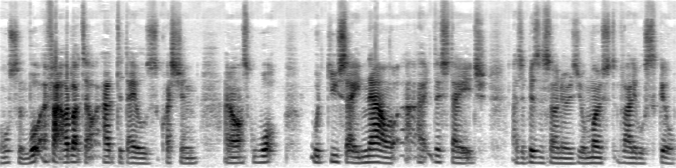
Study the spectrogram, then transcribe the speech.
Awesome. What, in fact, I'd like to add to Dale's question and ask what would you say now at this stage as a business owner is your most valuable skill?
